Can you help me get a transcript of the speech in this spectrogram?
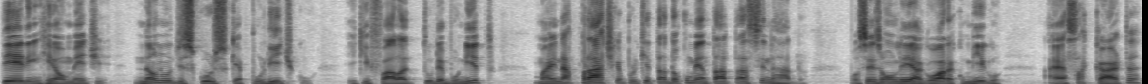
terem realmente, não no discurso que é político e que fala tudo é bonito, mas na prática porque está documentado, está assinado. Vocês vão ler agora comigo essa carta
